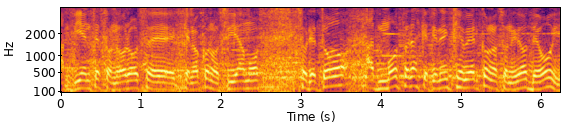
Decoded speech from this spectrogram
ambientes sonoros eh, que no conocíamos, sobre todo atmósferas que tienen que ver con los sonidos de hoy.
